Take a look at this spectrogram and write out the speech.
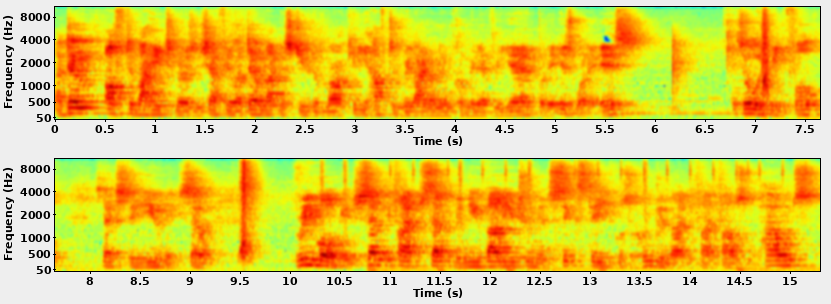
I don't often buy HMOs in Sheffield. I don't like the student market. You have to rely on them coming every year, but it is what it is. It's always been full. It's next to the unit. So remortgage, 75% of the new value, 260 equals £195,000.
